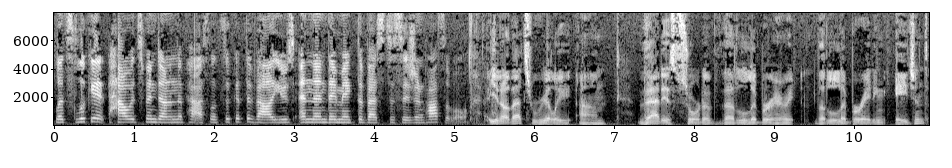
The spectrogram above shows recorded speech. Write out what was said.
Let's look at how it's been done in the past. Let's look at the values and then they make the best decision possible. You know, that's really um, that is sort of the liberate the liberating agent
